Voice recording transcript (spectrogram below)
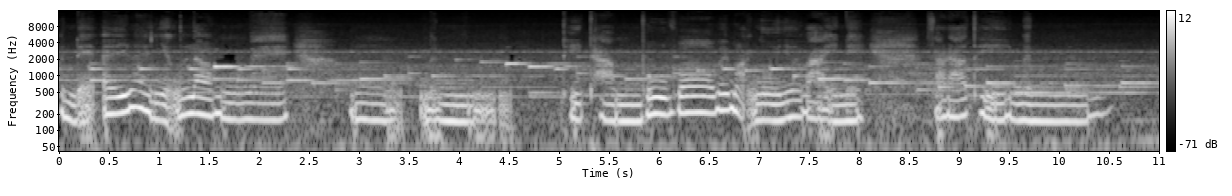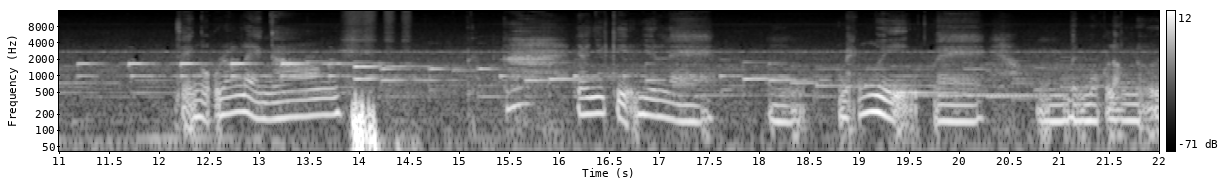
Mình để ý là những lần mà mình thì thầm vu vơ với mọi người như vậy nè, sau đó thì mình sẽ ngủ rất là ngon. Giống như kiểu như là mãn nguyện và mình một lần nữa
